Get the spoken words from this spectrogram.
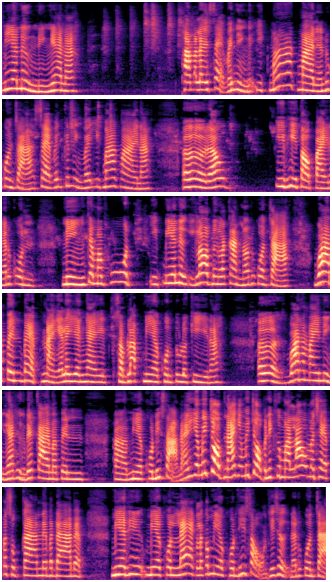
เมียหนึ่งหนิงเนี่ยนะ ทำอะไรแสบไว้หนิงอีกมากมายเลยทุกคนจ๋าแสบไว้กันหนิงไว้อีกมากมายนะเออ แล้วอีพีต่อไปนะทุกคนหนิงจะมาพูดอีกเมียหนึ่งอีกรอบหนึ่งละกันเนาะทุกคนจ๋าว่าเป็นแบบไหนอะไรยังไงสำหรับเมียคนตุรกีนะเออ ว่าทำไมหนิงเนี่ยถึงได้กลายมาเป็น อ่าเมียคนที่สามนะอันนี้ยังไม่จบนะยังไม่จบอันนี้คือมาเล่ามาแชร์ประสบการณ์ในบรรดาแบบ เมียที่เมียคนแรกแล้วก็เมียคนที่สองเฉยๆนะทุกคนจ๋า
